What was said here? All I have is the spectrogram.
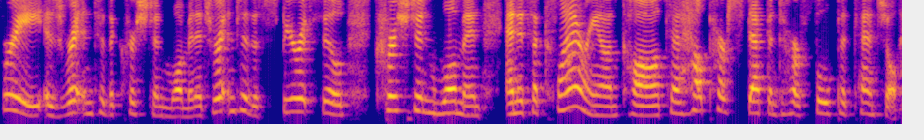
Free is written to the Christian woman. It's written to the spirit filled Christian woman. And it's a clarion call to help her step into her full potential.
